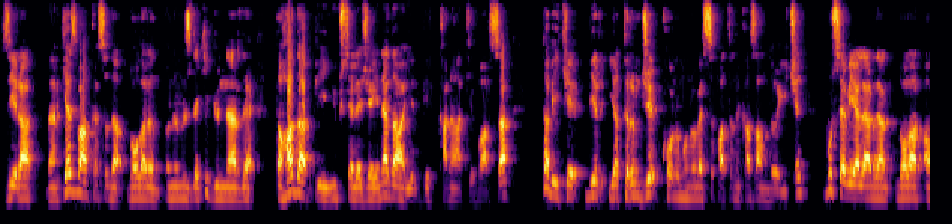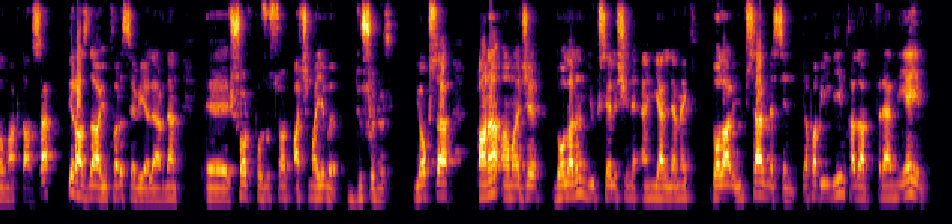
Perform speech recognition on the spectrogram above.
Zira Merkez Bankası da doların önümüzdeki günlerde daha da bir yükseleceğine dair bir kanaati varsa tabii ki bir yatırımcı konumunu ve sıfatını kazandığı için bu seviyelerden dolar almaktansa biraz daha yukarı seviyelerden e, short pozisyon açmayı mı düşünür? Yoksa ana amacı doların yükselişini engellemek, dolar yükselmesin, yapabildiğim kadar frenleyeyim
